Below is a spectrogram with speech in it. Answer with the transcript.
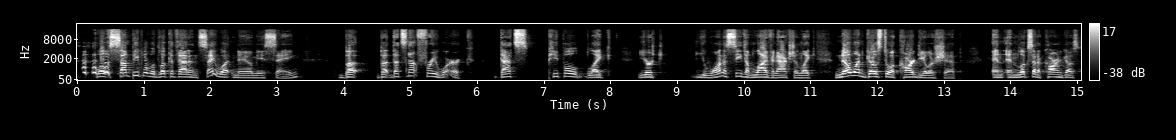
well, some people would look at that and say what Naomi is saying, but but that's not free work. That's people like you're you want to see them live in action. Like no one goes to a car dealership and and looks at a car and goes,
